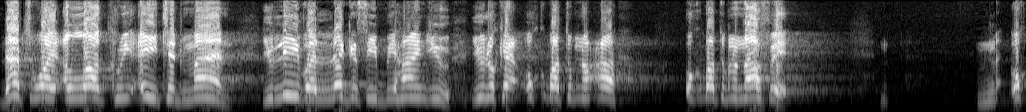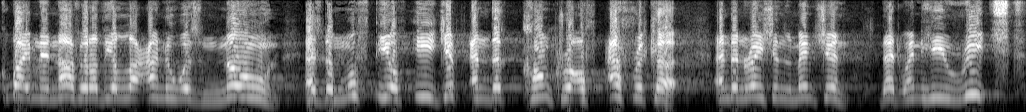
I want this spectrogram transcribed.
That's why Allah created man. You leave a legacy behind you. You look at Uqbat ibn, uh, ibn Nafi, Uqba ibn Nafi anhu was known as the Mufti of Egypt and the conqueror of Africa. And the narrations mention that when he reached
